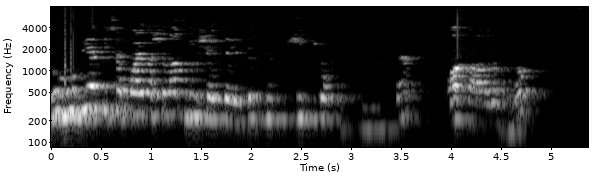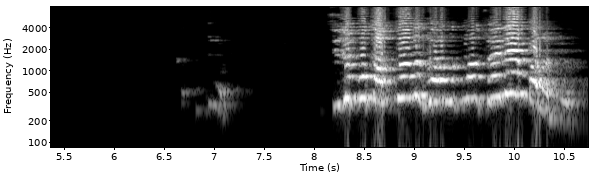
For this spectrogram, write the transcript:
Rububiyet ise paylaşılan bir şey değildir. Çünkü çok üstünlükte. Hatalı yok. Sıkıntı yok. Sizin bu taptığınız varlıklar söyleyin bana diyor.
